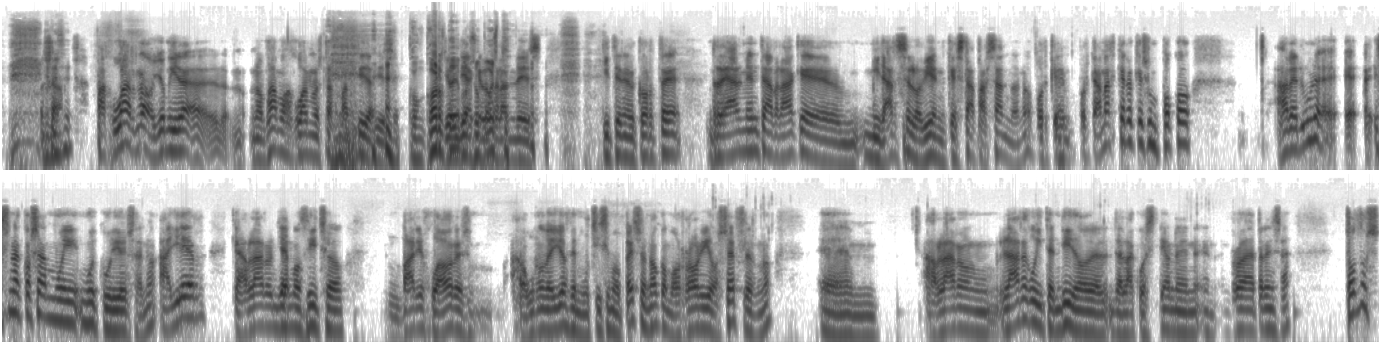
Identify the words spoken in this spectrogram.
o sea, para jugar no, yo mira, nos vamos a jugar nuestras partidas y ese. con corte, por supuesto. los grandes quiten el corte realmente habrá que mirárselo bien, qué está pasando, ¿no? Porque, porque además creo que es un poco, a ver, eh, es una cosa muy, muy curiosa, ¿no? Ayer, que hablaron, ya hemos dicho, varios jugadores, algunos de ellos de muchísimo peso, ¿no? Como Rory o Scheffler, ¿no? Em, hablaron largo y tendido de, la cuestión en, rueda de prensa. Todos,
